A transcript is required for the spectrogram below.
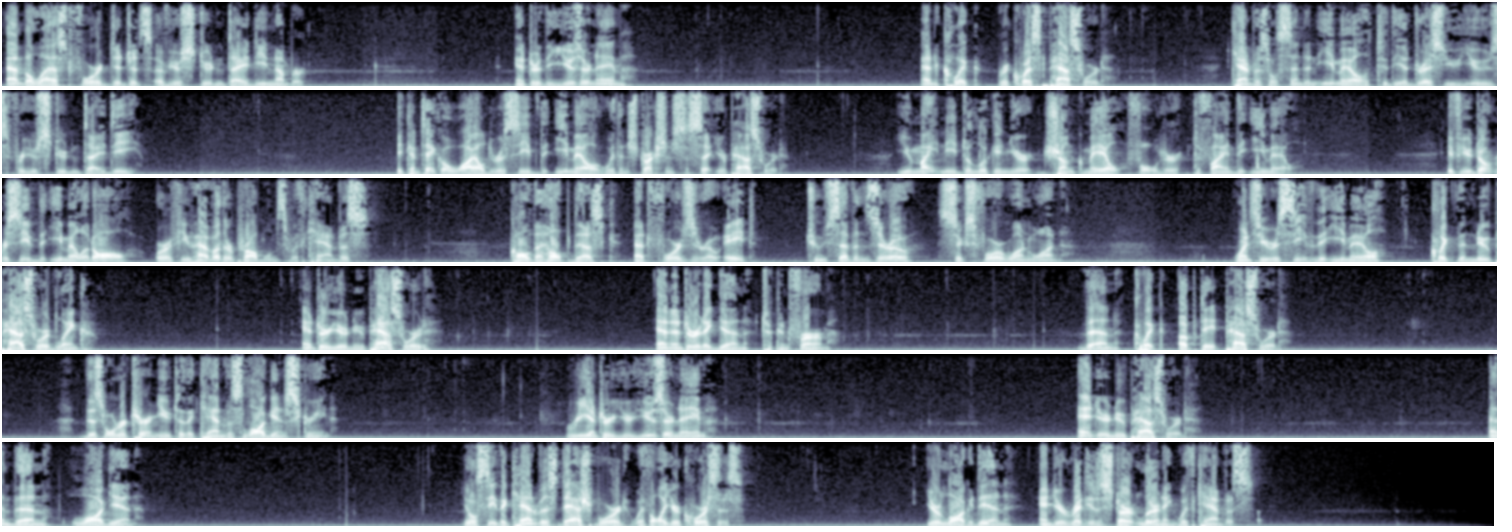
and the last four digits of your student ID number. Enter the username and click Request Password. Canvas will send an email to the address you use for your student ID. It can take a while to receive the email with instructions to set your password. You might need to look in your junk mail folder to find the email. If you don't receive the email at all, or if you have other problems with Canvas, call the help desk at 408 270 6411. Once you receive the email, click the new password link, enter your new password, and enter it again to confirm. Then click Update Password. This will return you to the Canvas login screen. Re-enter your username and your new password. And then log in. You'll see the Canvas dashboard with all your courses. You're logged in and you're ready to start learning with Canvas.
